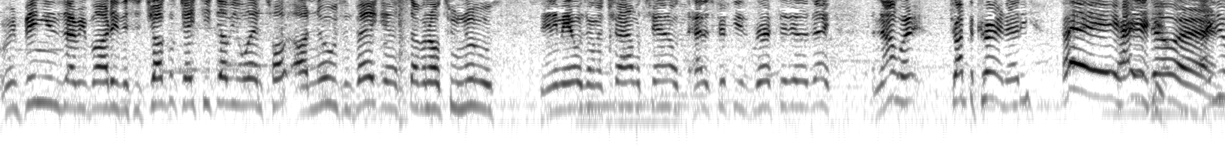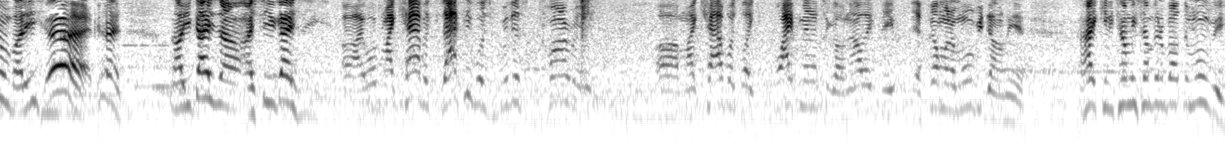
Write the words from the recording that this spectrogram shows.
We're in Binions, everybody. This is Juggle JTWN uh, News in Vegas, 702 News. Danny Mann was on the Travel Channel, had his 50th birthday the other day, and now we're drop the curtain, Eddie. Hey, how you Hey, doing? How you doing, buddy? Good. Good. Now you guys, uh, I see you guys. Uh, my cab exactly was where this car is. Uh, my cab was like five minutes ago. Now they, they they're filming a movie down here. Hi, can you tell me something about the movie?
